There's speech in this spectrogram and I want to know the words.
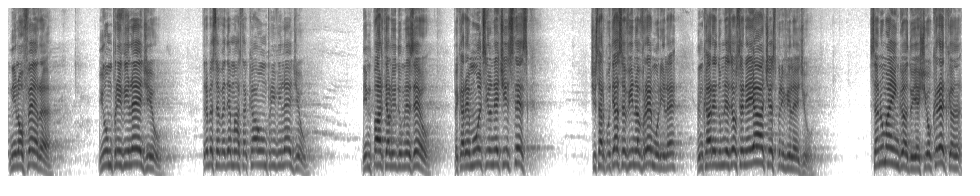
ni-l oferă. E un privilegiu. Trebuie să vedem asta ca un privilegiu din partea lui Dumnezeu, pe care mulți îl necinstesc. Și s-ar putea să vină vremurile în care Dumnezeu să ne ia acest privilegiu. Să nu mai îngăduie și eu cred că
